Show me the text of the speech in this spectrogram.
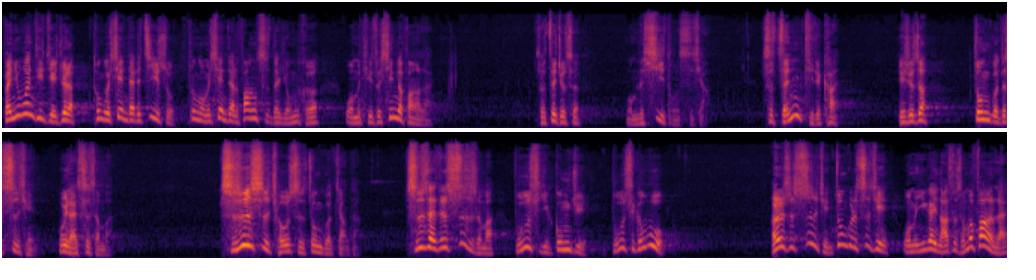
反映问题解决了，通过现代的技术，通过我们现在的方式的融合，我们提出新的方案来。所以这就是我们的系统思想，是整体的看。也就是说，中国的事情未来是什么？实事求是，中国讲的，实在这事是什么？不是一个工具，不是一个物，而是事情。中国的事情，我们应该拿出什么方案来，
